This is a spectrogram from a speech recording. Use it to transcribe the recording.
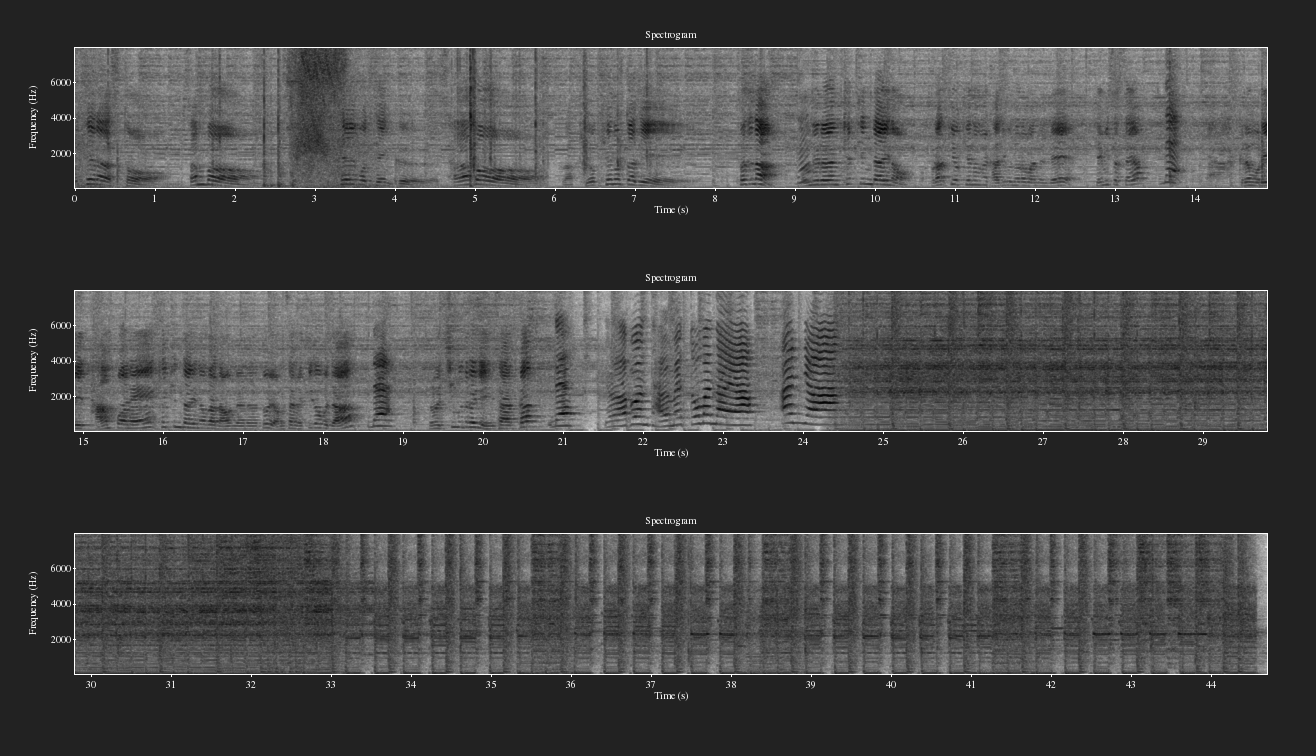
호테라스톰 3번 스텔고탱크 4번 브라키오 캐논까지 서준아 네? 오늘은 캡틴 다이너 브라키오 캐논을 가지고 놀아봤는데 재밌었어요? 네. 자 그럼 우리 다음번에 캡틴 다이너가 나오면 또 영상을 찍어보자 네. 그럼 친구들에게 인사할까? 네. 여러분 다음에 또 만나요. 안녕.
